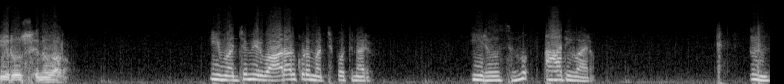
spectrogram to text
ఈరోజు శనివారం. ఈ మధ్య మీరు వారాలు కూడా మర్చిపోతున్నారు. ఈ రోజు ఆదివారం. ఉమ్.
